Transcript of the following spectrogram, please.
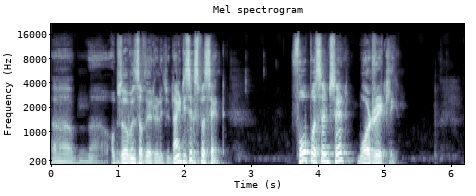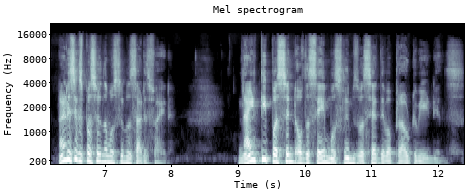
um, uh, observance of their religion. 96%. 4% said moderately. 96% of the Muslims were satisfied. 90% of the same Muslims were said they were proud to be Indians.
